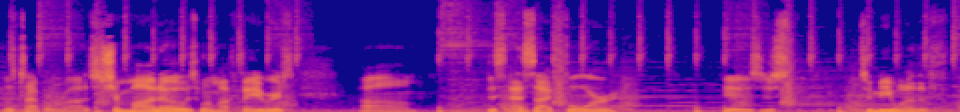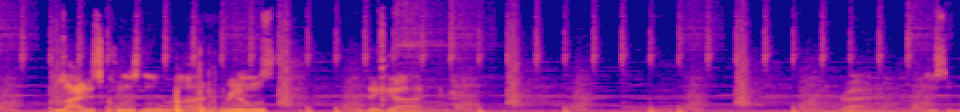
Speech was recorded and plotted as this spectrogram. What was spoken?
those type of rods. Shimano is one of my favorites. Um, this SI4 is just to me one of the lightest, coolest little rod reels they got. Right, do some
